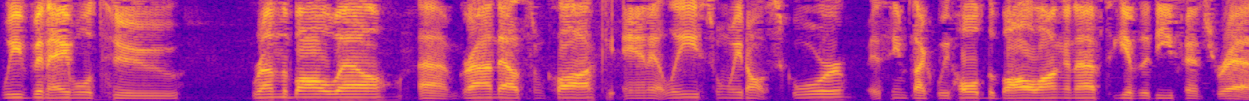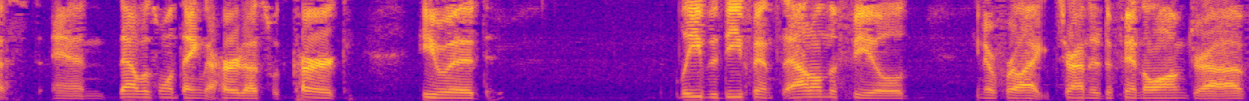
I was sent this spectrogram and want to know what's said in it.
we've been able to run the ball well, um, grind out some clock, and at least when we don't score, it seems like we hold the ball long enough to give the defense rest. And that was one thing that hurt us with Kirk. He would leave the defense out on the field. you know, for like trying to defend a long drive.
